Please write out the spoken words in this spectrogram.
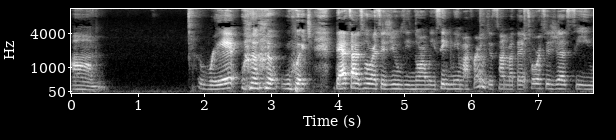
um red, which that's how Taurus is usually normally see. Me and my friend was just talking about that. Taurus is just see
